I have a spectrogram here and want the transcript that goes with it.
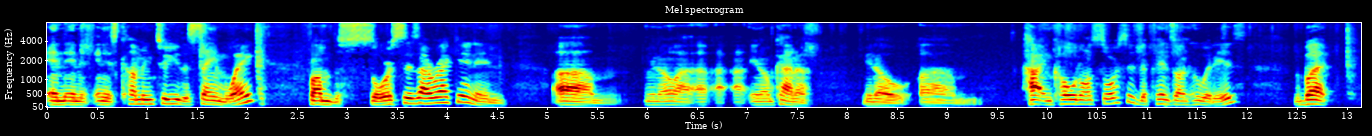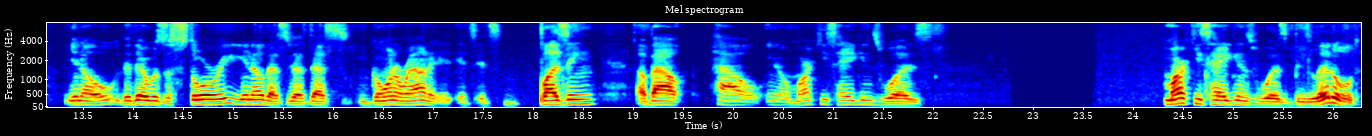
and, and, and it's coming to you the same way from the sources, I reckon. And, um, you know, I, I, I you know, I'm kind of, you know, um, hot and cold on sources. Depends on who it is, but you know, that there was a story, you know, that's that's, that's going around. It, it's it's buzzing about how you know Marques Hagans was Marques Hagans was belittled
